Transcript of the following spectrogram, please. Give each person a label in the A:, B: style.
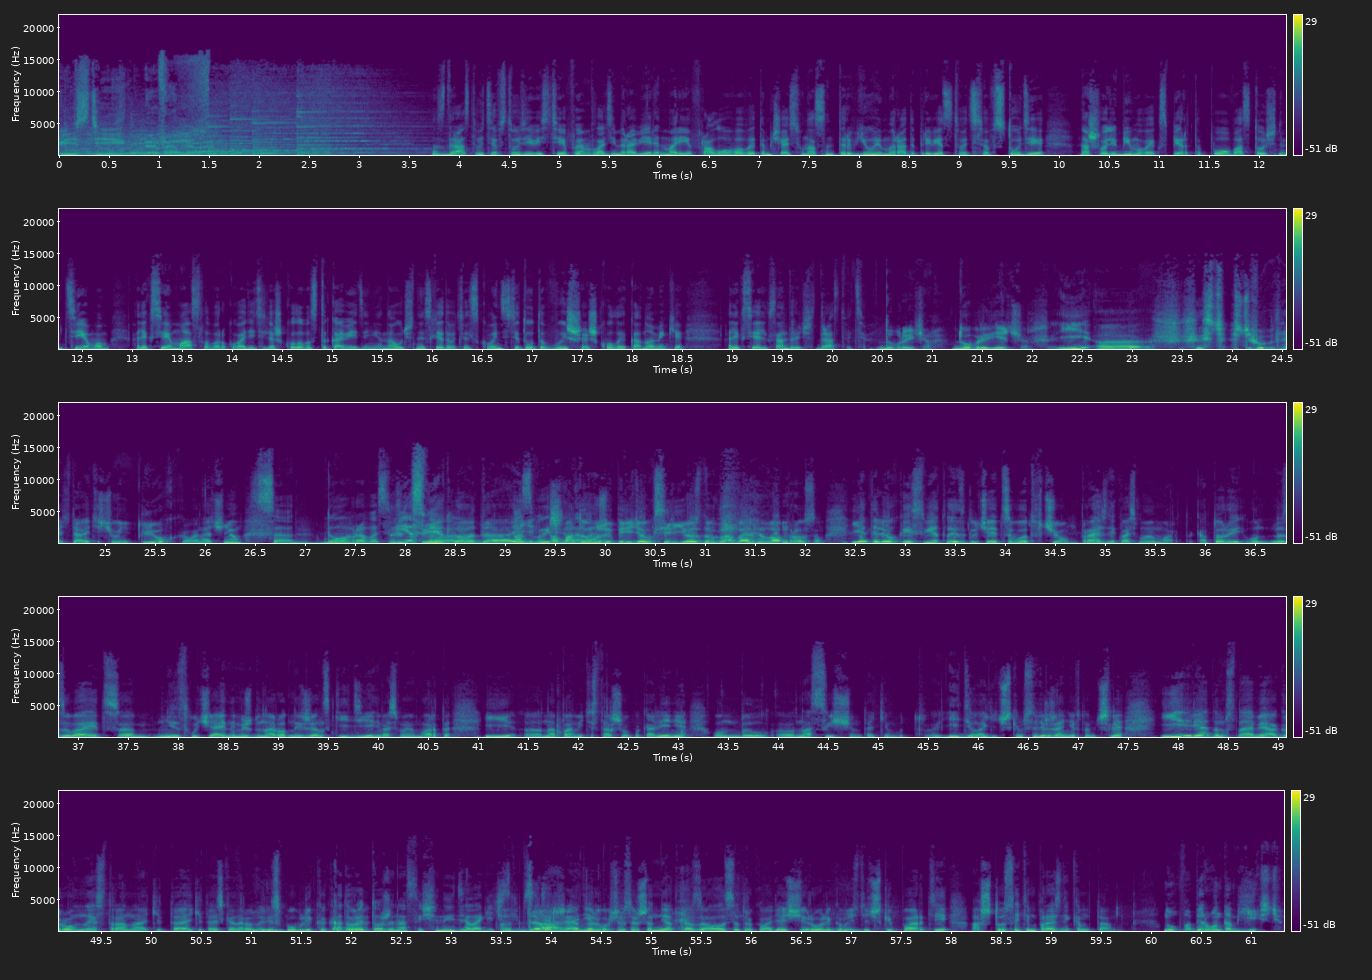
A: Вести ФМ.
B: Здравствуйте, в студии Вести ФМ Владимир Аверин, Мария Фролова. В этом часе у нас интервью, и мы рады приветствовать в студии нашего любимого эксперта по восточным темам Алексея Маслова, руководителя школы востоковедения научно-исследовательского института Высшей школы экономики. Алексей Александрович, здравствуйте.
C: Добрый вечер.
D: Добрый вечер. И э, с чего, давайте с чего-нибудь легкого начнем.
B: С доброго, светлого,
D: светлого, да, и, а потом уже перейдем к серьезным глобальным вопросам. И это легкое и светлое заключается вот в чем. Праздник 8 марта, который он называется не случайно Международный женский день 8 марта, и э, на памяти старшего поколения он был э, насыщен таким вот идеологическим содержанием в том числе. И рядом с нами огромная страна Китай, Китайская Народная mm-hmm. Республика,
B: которая... которая тоже насыщена идеологическим да, содержанием.
D: которая, в общем, совершенно не отказалась от руководящей роли коммунистической партии. А что с этим праздником там?
C: Ну, во-первых, он там есть.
